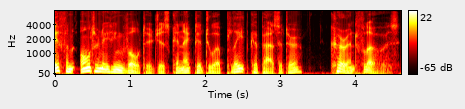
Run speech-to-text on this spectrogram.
If an alternating voltage is connected to a plate capacitor, current flows.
